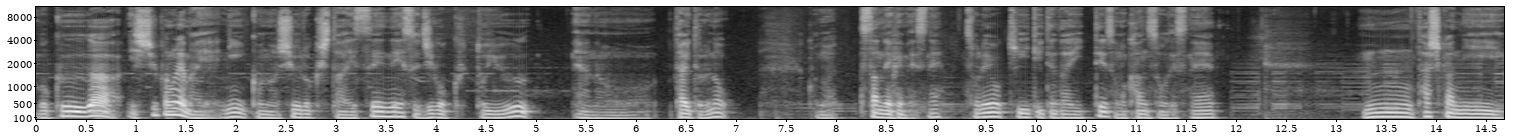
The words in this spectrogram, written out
僕が1週間ぐらい前にこの収録した SNS 地獄というあのタイトルのこのスタンド FM ですね。それを聞いていただいてその感想ですね。うん確かに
